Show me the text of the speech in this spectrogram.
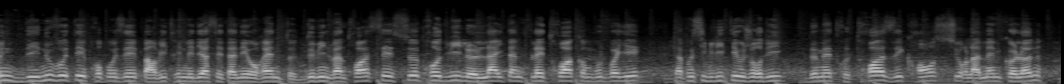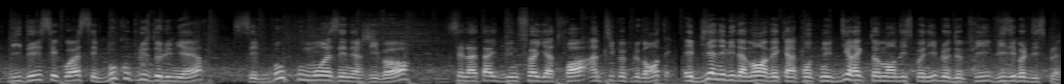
une des nouveautés proposées par Vitrine Média cette année au Rent 2023, c'est ce produit, le Light and Play 3. Comme vous le voyez, la possibilité aujourd'hui de mettre trois écrans sur la même colonne. L'idée, c'est quoi? C'est beaucoup plus de lumière, c'est beaucoup moins énergivore, c'est la taille d'une feuille à 3 un petit peu plus grande, et bien évidemment avec un contenu directement disponible depuis Visible Display.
